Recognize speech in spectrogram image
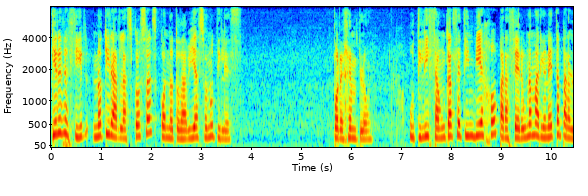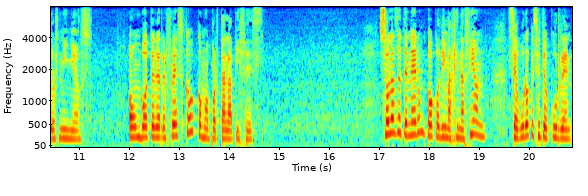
Quiere decir no tirar las cosas cuando todavía son útiles. Por ejemplo, utiliza un calcetín viejo para hacer una marioneta para los niños o un bote de refresco como portalápices. Solo has de tener un poco de imaginación. Seguro que se te ocurren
